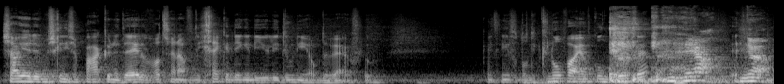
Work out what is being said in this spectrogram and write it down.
Zou je er misschien eens een paar kunnen delen? Wat zijn nou van die gekke dingen die jullie doen hier op de werkvloer? Ik weet in ieder geval nog die knop waar je op kon drukken. Ja, ja.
